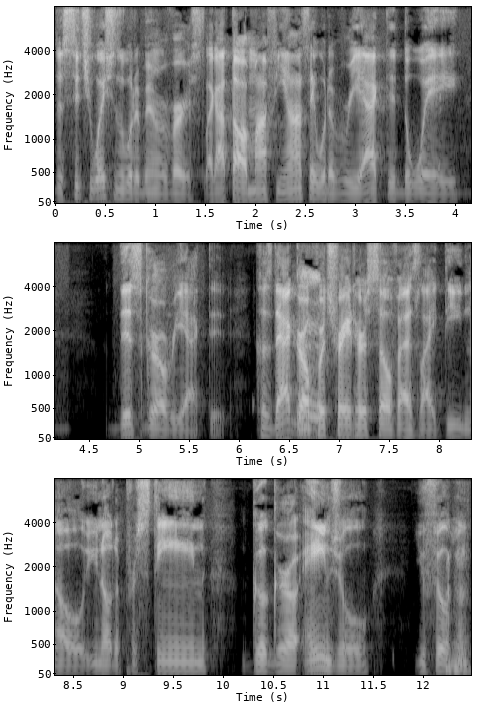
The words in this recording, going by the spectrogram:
the situations would have been reversed. Like I thought my fiance would have reacted the way this girl reacted. Because that girl mm. portrayed herself as like the you know you know the pristine good girl angel. You feel me? Mm-hmm.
